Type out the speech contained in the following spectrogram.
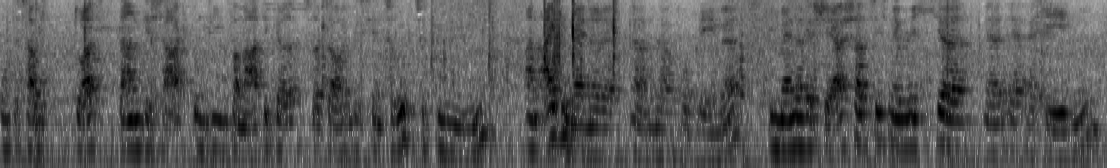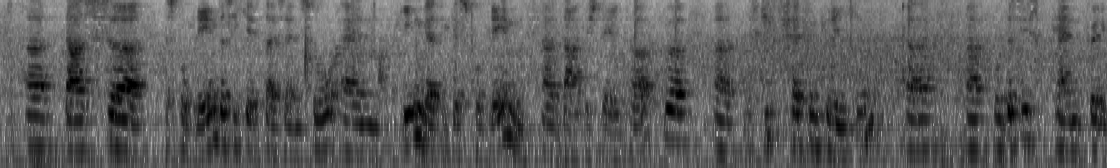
und das habe ich dort dann gesagt, um die Informatiker sozusagen auch ein bisschen zurückzubinden an allgemeinere äh, Probleme. In meiner Recherche hat sich nämlich äh, ergeben, äh, dass äh, das Problem, das ich jetzt als ein so ein gegenwärtiges Problem dargestellt habe, das gibt es seit den Griechen und das ist kein völlig,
